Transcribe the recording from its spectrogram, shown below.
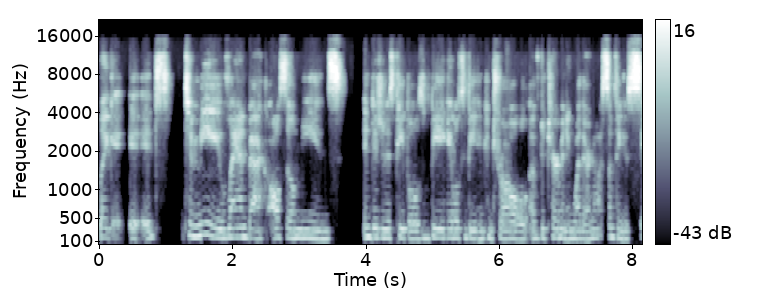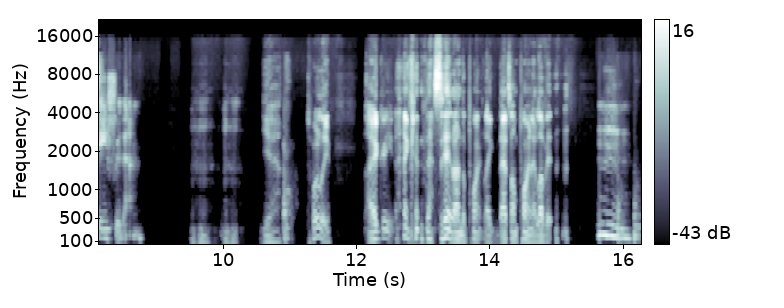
Like it, it's to me land back also means indigenous peoples being able to be in control of determining whether or not something is safe for them. Mm-hmm, mm-hmm. yeah totally. I agree. That's it on the point. Like that's on point. I love it mm-hmm.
